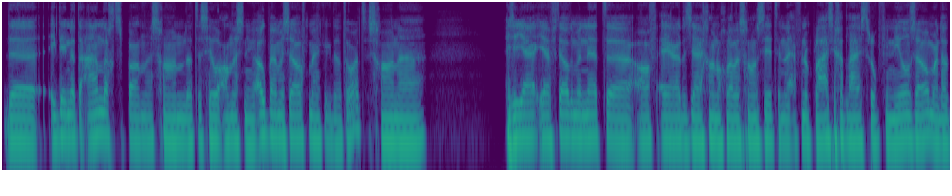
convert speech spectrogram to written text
de, ik denk dat de aandachtspan is gewoon, dat is heel anders nu. Ook bij mezelf merk ik dat hoor. Het is gewoon... Je, jij, jij vertelde me net uh, off-air dat jij gewoon nog wel eens gewoon zit... en even een plaatje gaat luisteren op vinyl en zo. Maar dat,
